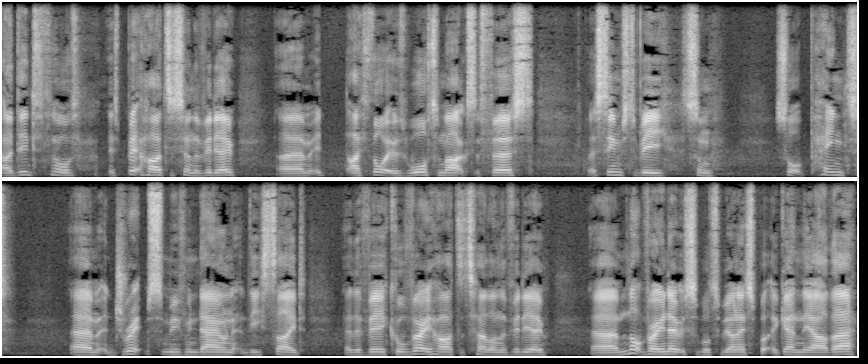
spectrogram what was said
I did thought it's a bit hard to see on the video. Um, it, I thought it was watermarks at first, but there seems to be some sort of paint um, drips moving down the side of the vehicle. Very hard to tell on the video. Um, not very noticeable to be honest, but again they are there.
